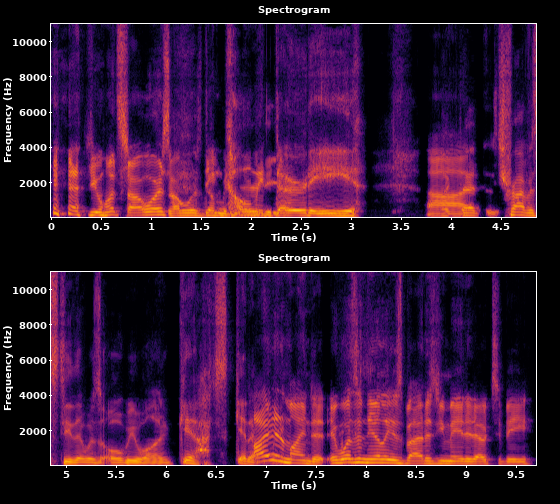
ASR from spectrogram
Do you want Star Wars? Star Wars done call me dirty. dirty. Uh, Like that travesty that was Obi Wan. Get, just get it. I didn't mind it. It wasn't nearly as bad as you made it out to be.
